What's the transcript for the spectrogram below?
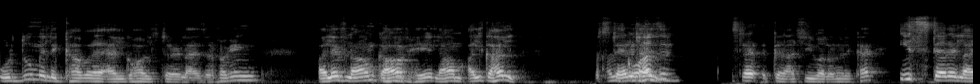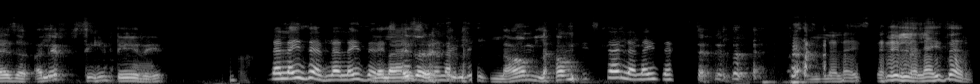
उर्दू में लिखा हुआ है अल्कोहल स्टेरिलाइजर फकिंग अलिफ लाम काफ हे लाम अल्कोहल स्टेरिलाइजर कराची वालों ने लिखा है इस स्टेरिलाइजर अलिफ सीन टे रे। ललाइजर ललाइजर स्टेरिलाइजर लाम लाम। स्टर ललाइजर। ललाइजर ललाइजर।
